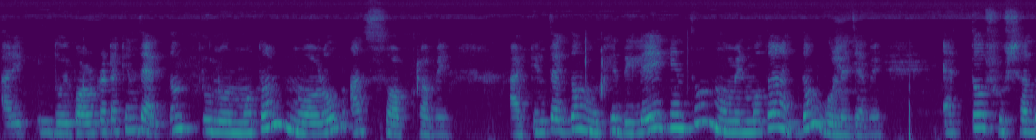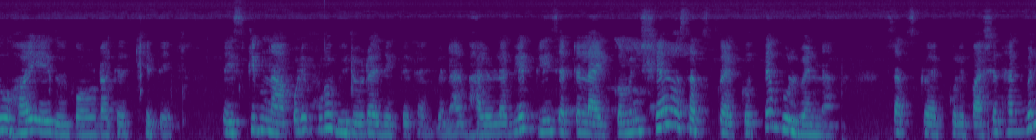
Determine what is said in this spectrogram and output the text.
আর এই দই পরোটাটা কিন্তু একদম তুলোর মতন নরম আর সফট হবে। আর কিন্তু একদম মুখে দিলেই কিন্তু মোমের মতন একদম গলে যাবে। এত সুস্বাদু হয় এই দই পরোটাকে খেতে। স্কিপ না করে পুরো ভিডিওটাই দেখতে থাকবেন। আর ভালো লাগলে প্লিজ একটা লাইক কমেন্ট শেয়ার ও সাবস্ক্রাইব করতে ভুলবেন না। সাবস্ক্রাইব করে পাশে থাকবেন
